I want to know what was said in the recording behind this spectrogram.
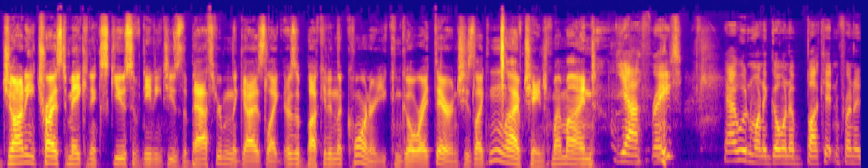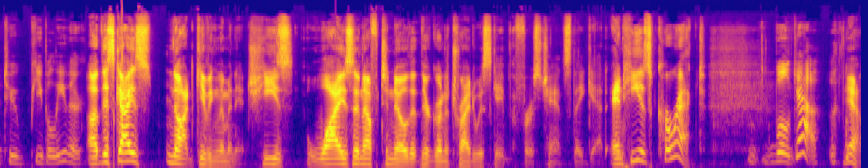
Johnny tries to make an excuse of needing to use the bathroom, and the guy's like, There's a bucket in the corner. You can go right there. And she's like, "Mm, I've changed my mind. Yeah, right? yeah, I wouldn't want to go in a bucket in front of two people either. Uh, this guy's not giving them an inch. He's wise enough to know that they're going to try to escape the first chance they get. And he is correct. Well, yeah. Yeah.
